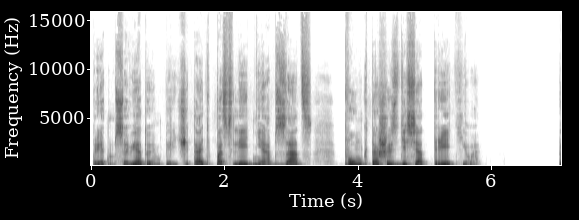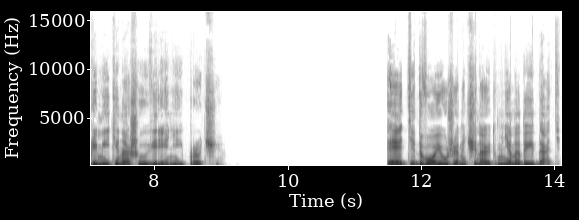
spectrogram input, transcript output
При этом советуем перечитать последний абзац пункта 63 Примите наши уверения и прочее. Эти двое уже начинают мне надоедать,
